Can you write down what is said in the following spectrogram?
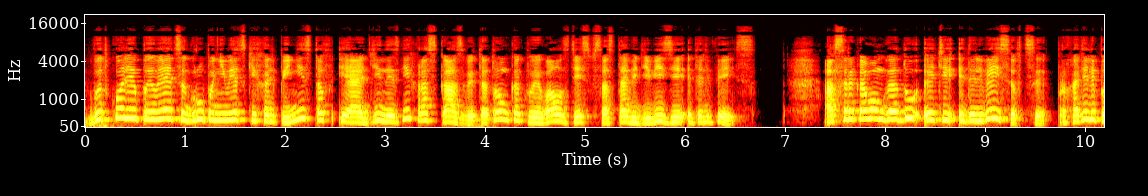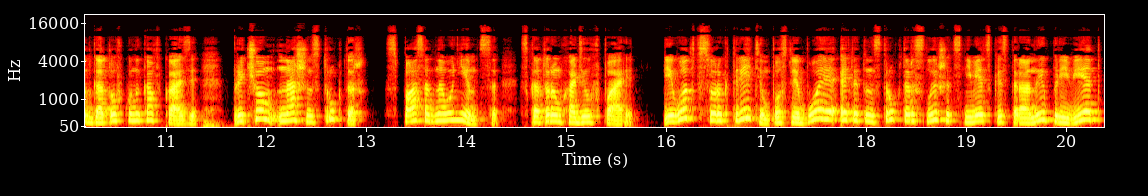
В Итколе появляется группа немецких альпинистов, и один из них рассказывает о том, как воевал здесь в составе дивизии «Эдельвейс». А в сороковом году эти эдельвейсовцы проходили подготовку на Кавказе, причем наш инструктор спас одного немца, с которым ходил в паре. И вот в 43-м, после боя, этот инструктор слышит с немецкой стороны привет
